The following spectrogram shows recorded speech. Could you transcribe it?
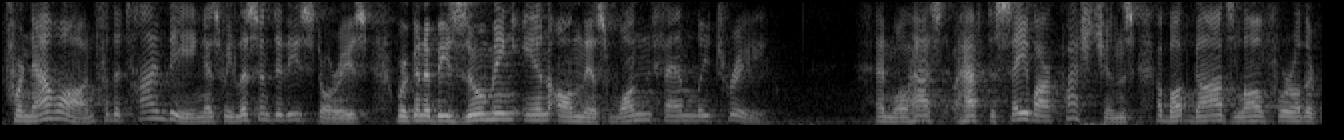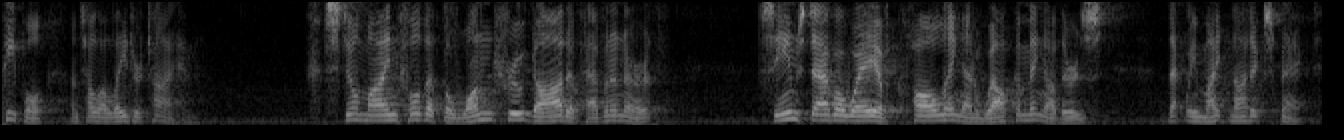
For now on, for the time being, as we listen to these stories, we're going to be zooming in on this one family tree. And we'll have to save our questions about God's love for other people until a later time. Still mindful that the one true God of heaven and earth seems to have a way of calling and welcoming others that we might not expect,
